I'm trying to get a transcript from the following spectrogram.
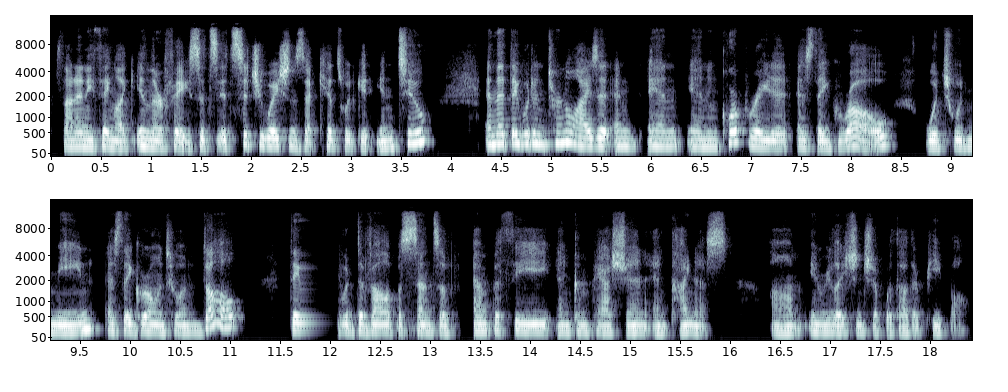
it's not anything like in their face. It's it's situations that kids would get into and that they would internalize it and, and, and incorporate it as they grow, which would mean as they grow into an adult, they would develop a sense of empathy and compassion and kindness um, in relationship with other people.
